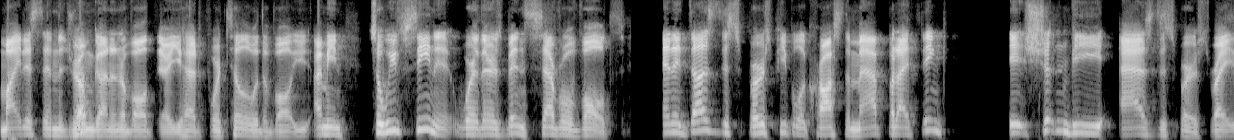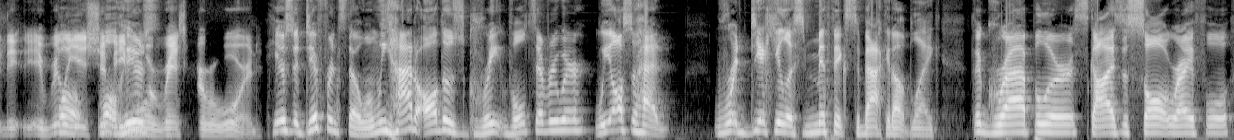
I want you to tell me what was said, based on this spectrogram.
Midas and the drum yep. gun in a vault there. You had Fortilla with a vault. You, I mean, so we've seen it where there's been several vaults, and it does disperse people across the map. But I think it shouldn't be as dispersed, right? It really well, is, should well, be more risk for reward. Here's the difference, though. When we had all those great vaults everywhere, we also had ridiculous mythics to back it up, like the grappler, Skye's assault rifle,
